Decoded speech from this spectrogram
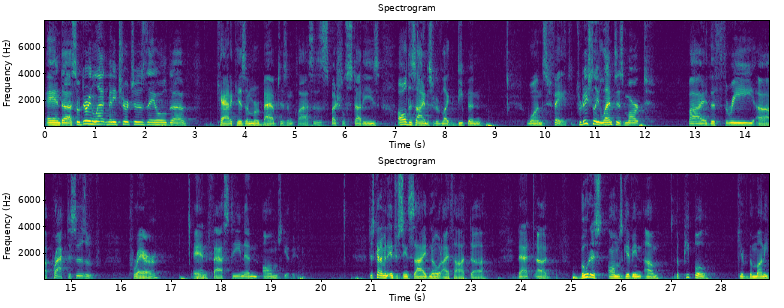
And uh, so during Lent, many churches, they hold uh, catechism or baptism classes, special studies, all designed to sort of like deepen one's faith. Traditionally, Lent is marked by the three uh, practices of prayer and fasting and almsgiving. just kind of an interesting side note, I thought, uh, that uh, Buddhist almsgiving, um, the people give the money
